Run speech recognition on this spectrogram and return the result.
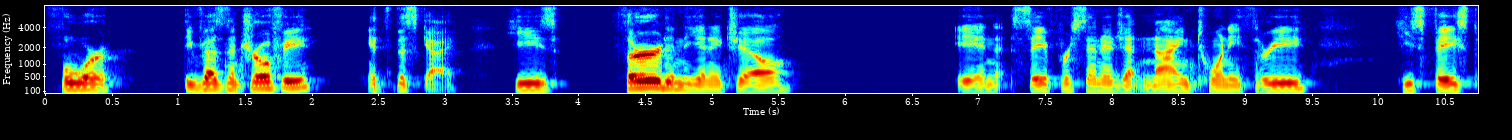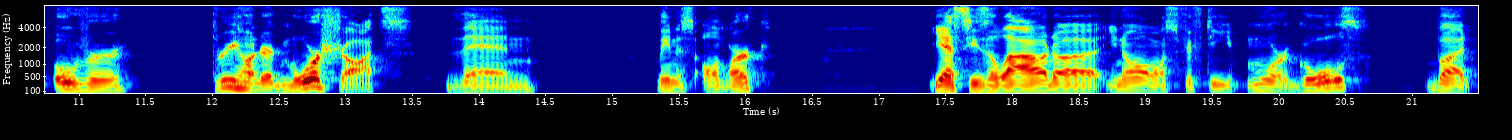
for the Vezina Trophy, it's this guy. He's third in the NHL in save percentage at 923. He's faced over 300 more shots than Linus Ullmark. Yes, he's allowed, uh, you know, almost 50 more goals, but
